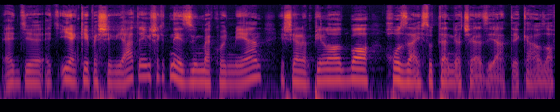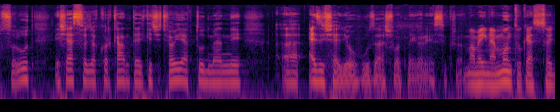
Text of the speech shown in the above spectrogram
egy, egy ilyen képességű játék, és akit nézzünk meg, hogy milyen, és jelen pillanatban hozzá is tud tenni a Chelsea játékához abszolút. És ez, hogy akkor Kante egy kicsit följebb tud menni, ez is egy jó húzás volt még a részükről. Ma még nem mondtuk ezt, hogy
